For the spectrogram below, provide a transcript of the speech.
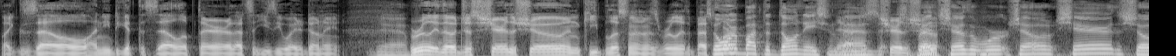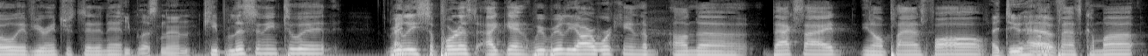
like Zelle. I need to get the Zelle up there. That's an easy way to donate. Yeah. Really though, just share the show and keep listening is really the best. Don't part. worry about the donation, Yeah, man. just share the Spread- show. Share the word. Share, share the show if you're interested in it. Keep listening. Keep listening to it. Really support us. Again, we really are working on the, on the backside. You know, plans fall. I do have Other have plans come up.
